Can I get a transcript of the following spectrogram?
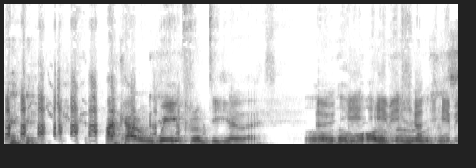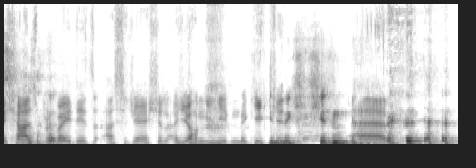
I can't wait for him to hear this. Oh, Now, the Ha- War of Hamish, the Roses. Hamish has provided a suggestion, a young Ian McGeechan. McKeon. Um,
